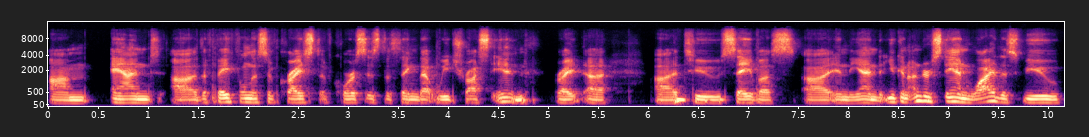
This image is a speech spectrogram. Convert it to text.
Um, and uh, the faithfulness of Christ, of course, is the thing that we trust in, right, uh, uh, to save us uh, in the end. You can understand why this view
